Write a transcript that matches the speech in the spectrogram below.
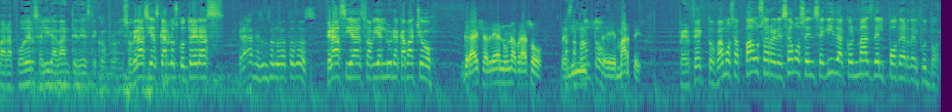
para poder salir avante de este compromiso. Gracias, Carlos Contreras. Gracias, un saludo a todos. Gracias, Fabián Luna Camacho. Gracias, Adrián, un abrazo. Hasta pronto. Eh, martes. Perfecto, vamos a pausa, regresamos enseguida con más del poder del fútbol.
